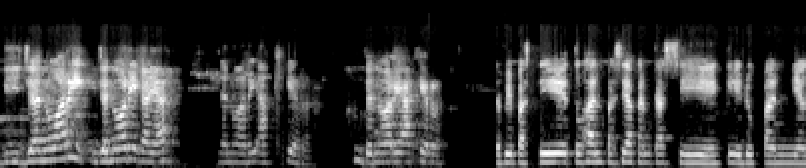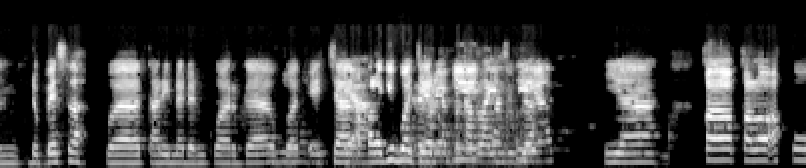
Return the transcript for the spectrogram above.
di Januari. Januari Kak ya. Januari akhir. Januari akhir. Tapi pasti Tuhan pasti akan kasih kehidupan yang the best lah buat Karina dan keluarga, Iya. buat Eca, Iya. apalagi buat Jeremy pasti juga. ya. Iya. Ka- Kalau aku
